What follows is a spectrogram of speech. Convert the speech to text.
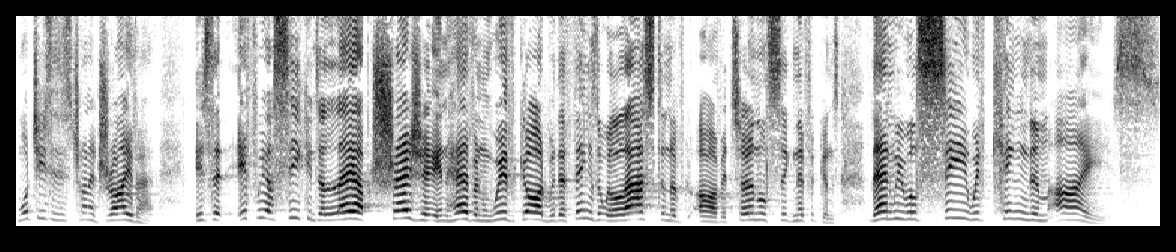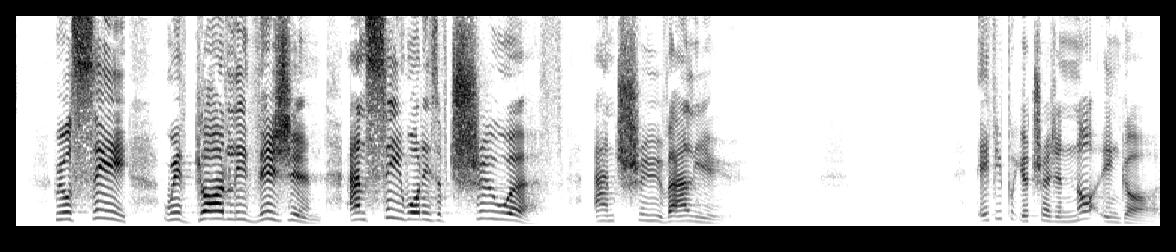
What Jesus is trying to drive at is that if we are seeking to lay up treasure in heaven with God, with the things that will last and are of eternal significance, then we will see with kingdom eyes. We will see with godly vision and see what is of true worth and true value. If you put your treasure not in God,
